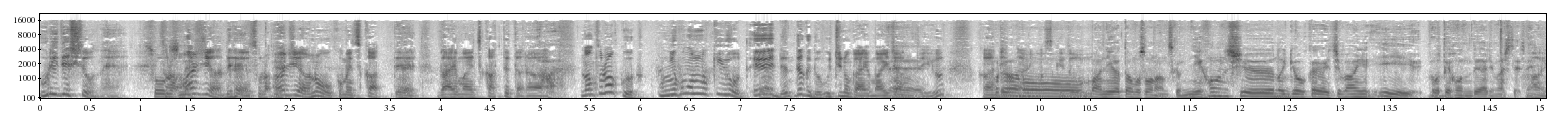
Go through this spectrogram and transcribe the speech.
売りですよね。そね、そのアジアで、そのアジアのお米使って、外米使ってたら、はい、なんとなく日本の企業、えー、だけどうちの外米じゃんっていう感じになりますけど、まあ、新潟もそうなんですけど、日本酒の業界が一番いいお手本でありましてね。はい。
